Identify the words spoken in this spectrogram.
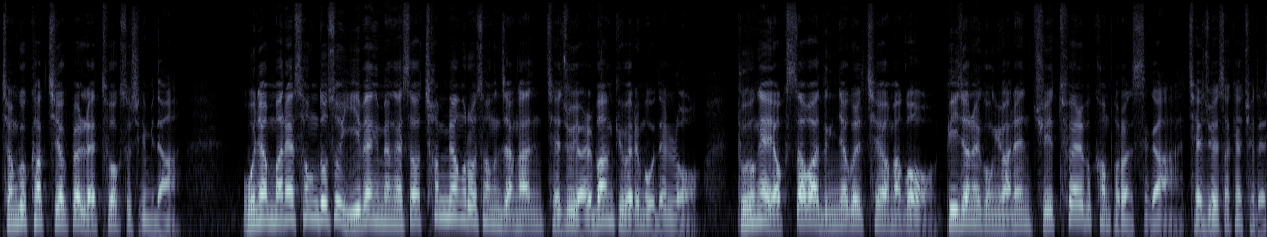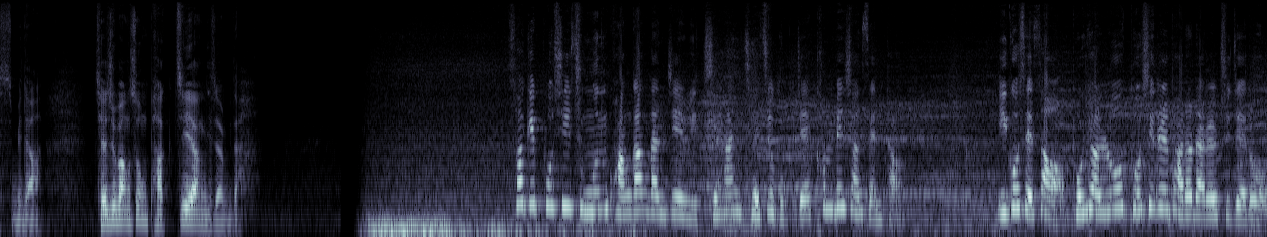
전국 각 지역별 네트워크 소식입니다. 5년 만에 성도수 200명에서 1000명으로 성장한 제주 열방교회를 모델로 부흥의 역사와 능력을 체험하고 비전을 공유하는 G12 컨퍼런스가 제주에서 개최됐습니다. 제주방송 박지양 기자입니다. 서귀포시 중문 관광단지에 위치한 제주국제 컨벤션 센터. 이곳에서 보혈로 도시를 바르라를 주제로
